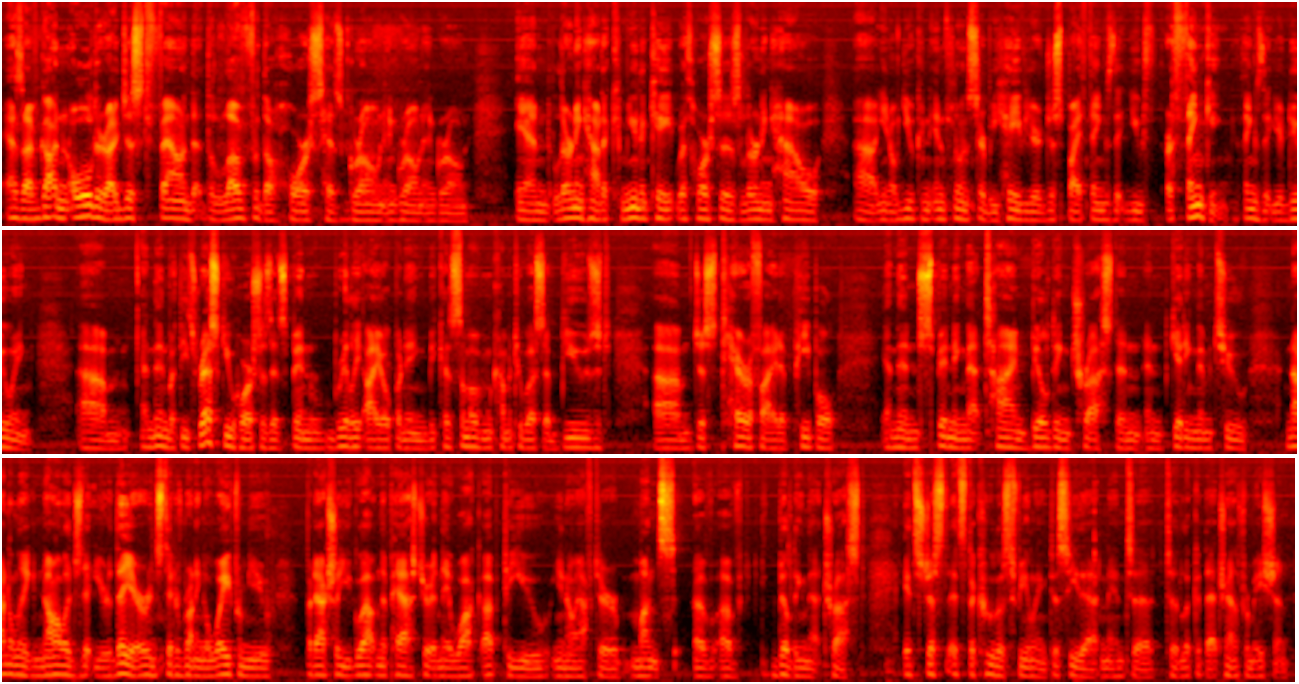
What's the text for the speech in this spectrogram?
as I've gotten older, I just found that the love for the horse has grown and grown and grown. And learning how to communicate with horses, learning how uh, you know you can influence their behavior just by things that you th- are thinking, things that you're doing. Um, and then with these rescue horses, it's been really eye opening because some of them come to us abused, um, just terrified of people, and then spending that time building trust and, and getting them to not only acknowledge that you're there instead of running away from you, but actually you go out in the pasture and they walk up to you, you know, after months of, of building that trust. It's just, it's the coolest feeling to see that and, and to, to look at that transformation.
